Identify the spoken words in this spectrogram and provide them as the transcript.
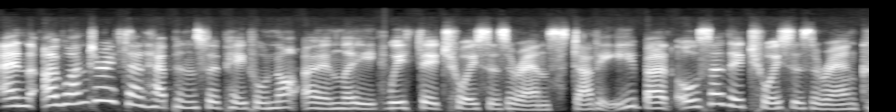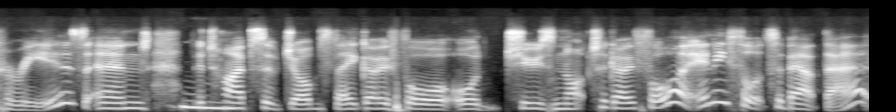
And I wonder if that happens for people not only with their choices around study, but also their choices around careers and mm. the types of jobs they go for or choose not to go for. Any thoughts about that?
